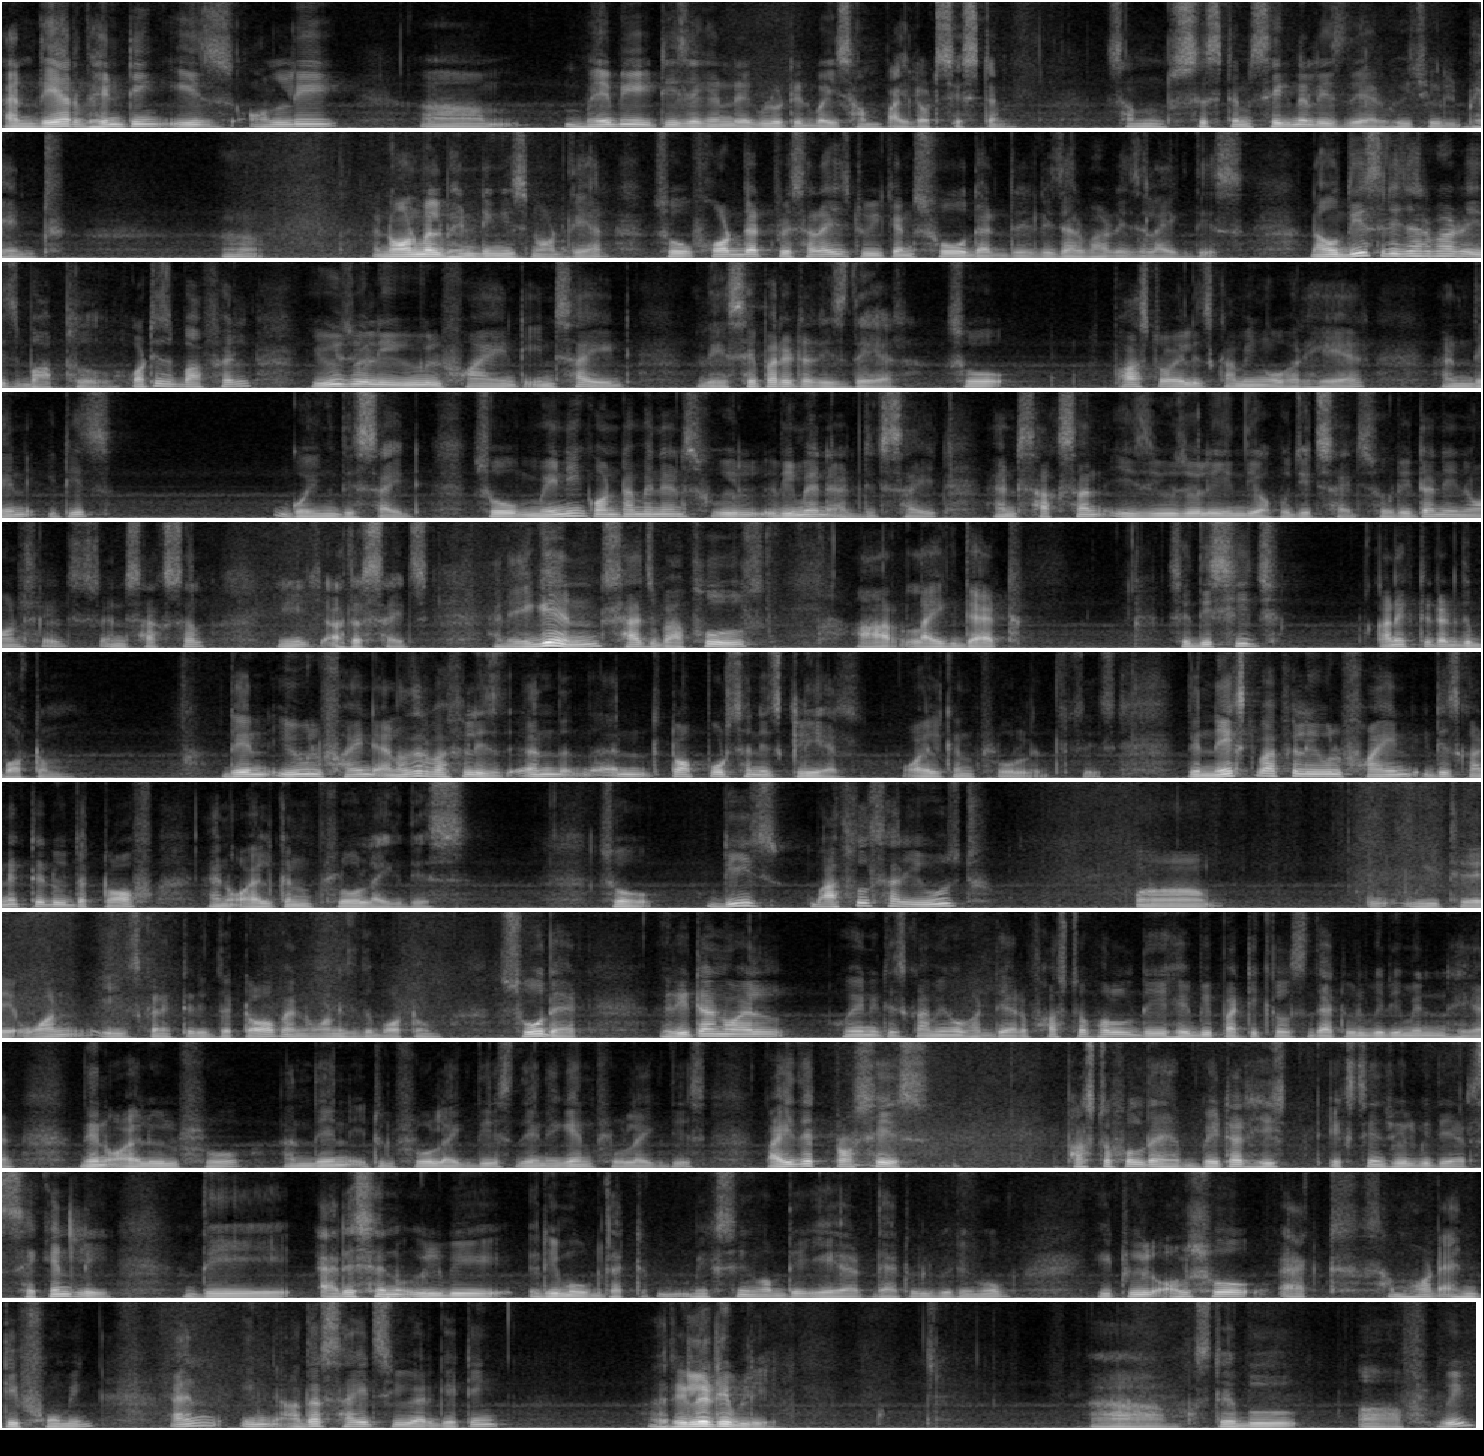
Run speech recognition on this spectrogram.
and their venting is only um, maybe it is again regulated by some pilot system, some system signal is there which will vent. Uh, normal venting is not there. So, for that pressurized we can show that the reservoir is like this. Now, this reservoir is baffle. What is baffle? Usually you will find inside the separator is there. So, first oil is coming over here and then it is going this side. So, many contaminants will remain at this side and suction is usually in the opposite side. So, return in one side and suction in other sides and again such baffles are like that. So, this is connected at the bottom then you will find another baffle is and, and top portion is clear oil can flow like this. The next baffle you will find it is connected with the top and oil can flow like this. So, these baffles are used uh, with a one is connected with the top and one is the bottom. So, that return oil when it is coming over there first of all the heavy particles that will be remain here then oil will flow and then it will flow like this then again flow like this. By that process first of all the better heat exchange will be there secondly the adhesion will be removed that mixing of the air that will be removed. It will also act somewhat anti foaming and in other sides you are getting relatively stable uh, fluid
